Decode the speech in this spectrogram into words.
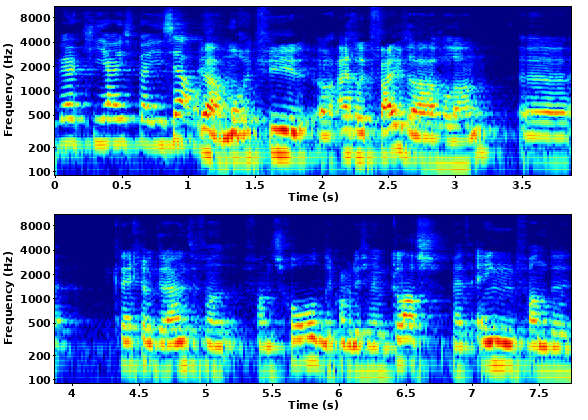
werk je juist bij jezelf? Ja, mocht ik vier, oh, eigenlijk vijf dagen lang, eh, kreeg je ook de ruimte van, van school. Dan kwam je dus in een klas met één van de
